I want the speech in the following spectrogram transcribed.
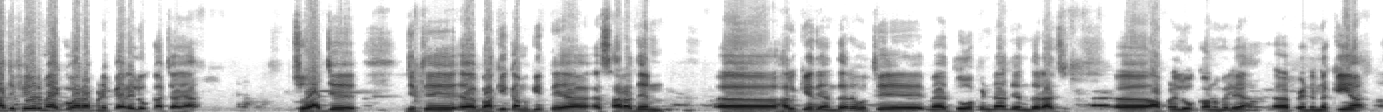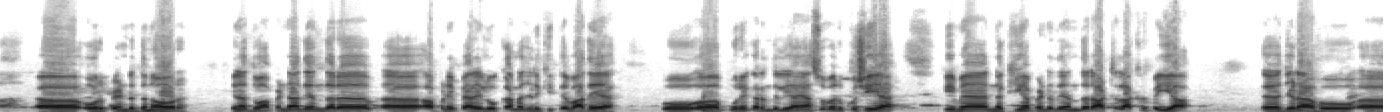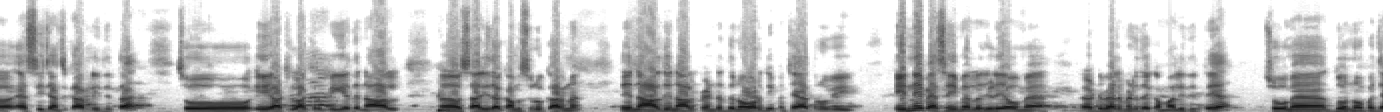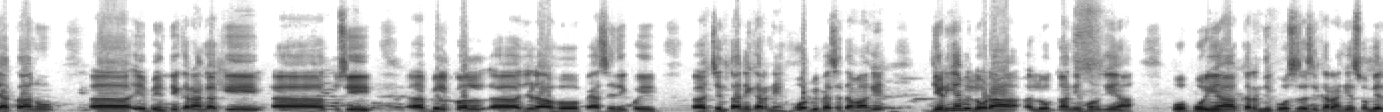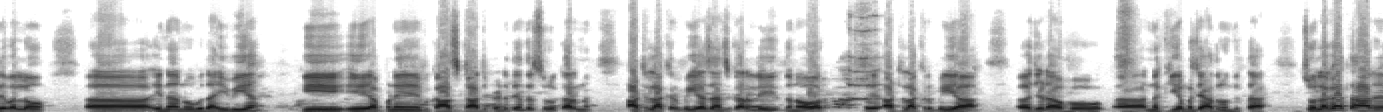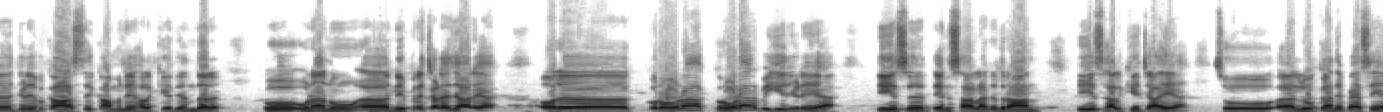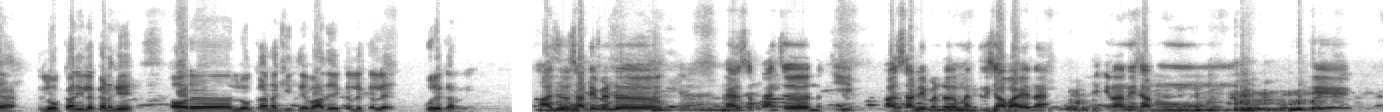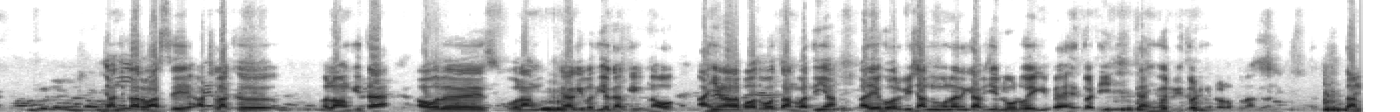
ਅੱਜ ਫੇਰ ਮੈਂ ਇੱਕ ਵਾਰ ਆਪਣੇ ਪਿਆਰੇ ਲੋਕਾਂ ਚ ਆਇਆ। ਸੋ ਅੱਜ ਜਿੱਥੇ ਬਾਕੀ ਕੰਮ ਕੀਤੇ ਆ ਸਾਰਾ ਦਿਨ, ਅਹ, ਹਲਕੇ ਦੇ ਅੰਦਰ, ਉੱਥੇ ਮੈਂ ਦੋ ਪਿੰਡਾਂ ਦੇ ਅੰਦਰ ਅੱਜ ਆਪਣੇ ਲੋਕਾਂ ਨੂੰ ਮਿਲਿਆ। ਪਿੰਡ ਨੱਕੀਆਂ, ਅਹ, ਔਰ ਪਿੰਡ ਦਨੌਰ। ਇਹਨਾਂ ਦੋਹਾਂ ਪਿੰਡਾਂ ਦੇ ਅੰਦਰ ਆਪਣੇ ਪਿਆਰੇ ਲੋਕਾਂ ਨਾਲ ਜਿਹੜੇ ਕੀਤੇ ਵਾਅਦੇ ਆ, ਉਹ ਪੂਰੇ ਕਰਨ ਦੇ ਲਈ ਆਇਆ। ਸੋ ਮੈਨੂੰ ਖੁਸ਼ੀ ਆ ਕਿ ਮੈਂ ਨੱਕੀਆਂ ਪਿੰਡ ਦੇ ਅੰਦਰ 8 ਲੱਖ ਰੁਪਈਆ ਜਿਹੜਾ ਉਹ ਐਸਸੀ ਜੰਜ ਘਰ ਲਈ ਦਿੱਤਾ। ਸੋ ਇਹ 8 ਲੱਖ ਰੁਪਏ ਦੇ ਨਾਲ ਅਹ ਸਾਰੀ ਦਾ ਕੰਮ ਸ਼ੁਰੂ ਕਰਨ ਤੇ ਨਾਲ ਦੇ ਨਾਲ ਪਿੰਡ ਦਨੌਰ ਦੀ ਪੰਚਾਇਤ ਨੂੰ ਵੀ ਇੰਨੇ ਪੈਸੇ ਹੀ ਮਤਲਬ ਜਿਹੜੇ ਆ ਉਹ ਮੈਂ ਡਿਵੈਲਪਮੈਂਟ ਦੇ ਕੰਮਾਂ ਲਈ ਦਿੱਤੇ ਆ। ਸੋ ਮੈਂ ਦੋਨੋਂ ਪੰਚਾਇਤਾਂ ਨੂੰ ਇਹ ਬੇਨਤੀ ਕਰਾਂਗਾ ਕਿ ਤੁਸੀਂ ਬਿਲਕੁਲ ਜਿਹੜਾ ਉਹ ਪੈਸੇ ਦੀ ਕੋਈ ਚਿੰਤਾ ਨਹੀਂ ਕਰਨੀ, ਹੋਰ ਵੀ ਪੈਸੇ ਦੇਵਾਂਗੇ। ਜਿਹੜੀਆਂ ਵੀ ਲੋੜਾਂ ਲੋਕਾਂ ਦੀ ਹੋਣਗੀਆਂ, ਉਹ ਪੂਰੀਆਂ ਕਰਨ ਦੀ ਕੋਸ਼ਿਸ਼ ਅਸੀਂ ਕਰਾਂਗੇ। ਸੋ ਮੇਰੇ ਵੱਲੋਂ ਇਹਨਾਂ ਨੂੰ ਵਧਾਈ ਵੀ ਆ ਕਿ ਇਹ ਆਪਣੇ ਵਿਕਾਸ ਕਾਰਜ ਪਿੰਡ ਦੇ ਅੰਦਰ ਸ਼ੁਰੂ ਕਰਨ। 8 ਲੱਖ ਰੁਪਈਆ ਜਾਂਚ ਘਰ ਲਈ ਦਨੌਰ ਤੇ 8 ਲੱਖ ਰੁਪਈਆ ਜਿਹੜਾ ਉਹ, ਅਹ ਪੰਚਾਇਤ ਨੂੰ ਦਿੱਤਾ। ਸੋ ਲਗਾਤਾਰ ਜਿਹੜੇ ਵਿਕਾਸ ਦੇ ਕੰਮ ਨੇ ਹਲਕੇ ਦੇ ਅੰਦਰ ਉਹ ਉਹਨਾਂ ਨੂੰ ਨੇਪਰੇ ਚੜਿਆ ਜਾ ਰਿਹਾ ਔਰ ਕਰੋੜਾਂ ਕਰੋੜਾਂ ਰੁਪਏ ਜਿਹੜੇ ਆ ਇਸ 3 ਸਾਲਾਂ ਦੇ ਦੌਰਾਨ ਇਸ ਹਲਕੇ ਚ ਆਏ ਆ। ਸੋ ਲੋਕਾਂ ਦੇ ਪੈਸੇ ਆ, ਲੋਕਾਂ ਦੀ ਲੱਗਣਗੇ ਔਰ ਲੋਕਾਂ ਨਾਲ ਕੀਤੇ ਵਾਅਦੇ ਇਕੱਲੇ ਇਕੱਲੇ ਪੂਰੇ ਕਰ ਰਹੇ। ਅੱਜ ਸਾਡੇ ਪਿੰਡ, ਮੈਂ ਸਰਪੰਚ ਨੱਕੀ ਅੱਜ ਸਾਡੇ ਪਿੰਡ ਮੰਤਰੀ ਸਾਹਿਬ ਆਏ ਨੇ ਤੇ ਇਹਨਾਂ ਨੇ ਸਾਨੂੰ ਜੰਜ ਘਰ ਵਾਸਤੇ 8 ਲੱਖ ਐਲਾਨ ਕੀਤਾ ਔਰ ਉਹਨਾਂ ਕਿਹਾ ਕਿ ਵਧੀਆ ਕਰਕੇ ਬਣਾਓ। ਅਸੀਂ ਇਹਨਾਂ ਦਾ ਬਹੁਤ ਬਹੁਤ ਧੰਨਵਾਦੀ ਹਾਂ। ਅਜੇ ਹੋਰ ਵੀ ਸਾਨੂੰ ਉਹਨਾਂ ਨੇ ਕਿਹਾ ਵੀ ਜੇ ਲੋੜ ਹੋਏਗੀ ਪੈਸੇ ਤੁਹਾਡੀ, ਤਾਂ ਅਸੀਂ ਹੋਰ ਵੀ ਤੁਹਾਡੀਆਂ ਲੋੜਾਂ ਪੂਰਾ ਕਰਾਂਗੇ ਧੰਨਵਾਦ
